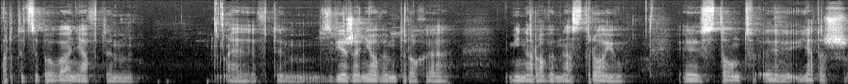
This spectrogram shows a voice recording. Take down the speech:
partycypowania w tym, e, w tym zwierzeniowym, trochę minorowym nastroju. Y, Stąd y, ja też y,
